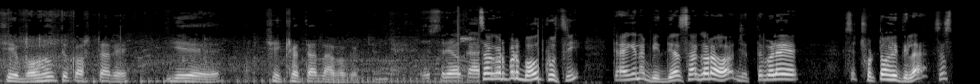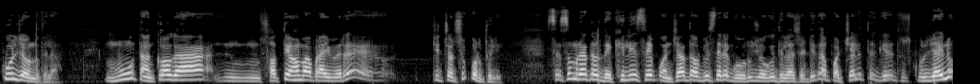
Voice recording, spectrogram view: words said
ସିଏ ବହୁତ କଷ୍ଟରେ ଇଏ ଶିକ୍ଷତା ଲାଭ କରିଛନ୍ତି। ବିଦ୍ୟାସାଗର ପରେ ବହୁତ ଖୁସି କାହିଁକିନା ବିଦ୍ୟାସାଗର ଯେତେବେଳେ ସେ ଛୋଟ ହେଇଥିଲା ସେ ସ୍କୁଲ ଯାଉନଥିଲା। ମୁଁ ତାଙ୍କ ଗାଁ ଉଁ, ସତ୍ୟହମା ପ୍ରାଇମେରୀରେ ଟିଚରସିପ୍ କରୁଥିଲି। ସେ ସମୟରେ ଯେତେବେଳେ ଦେଖିଲି ସେ ପଞ୍ଚାୟତ ଅଫିସରେ ଗୋରୁ ଜଗୁଥିଲା ସେଠି ତାକୁ ପଚାରିଲି ତୁ କିରେ ତୁ ସ୍କୁଲ ଯାଇନୁ?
